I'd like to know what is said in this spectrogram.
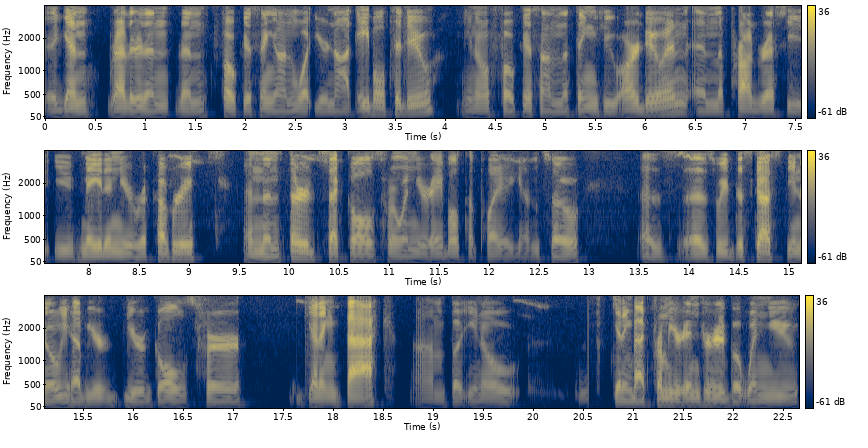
again, rather than than focusing on what you're not able to do, you know focus on the things you are doing and the progress you, you've made in your recovery. And then third set goals for when you're able to play again. So as as we discussed you know you have your your goals for getting back um, but you know getting back from your injury. But when you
